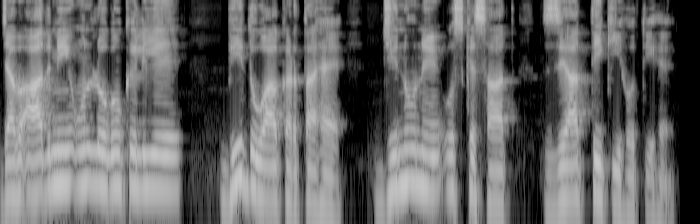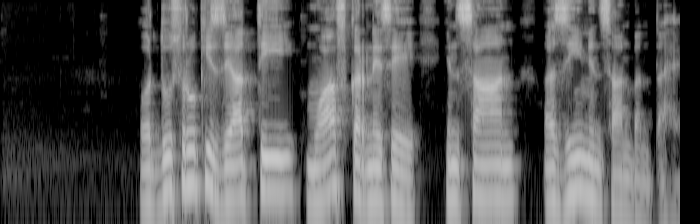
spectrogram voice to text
जब आदमी उन लोगों के लिए भी दुआ करता है, जिन्होंने उसके साथ ज़्यादती की होती है। और दूसरों की ज़्यादती मुआफ़ करने से इंसान अजीम इंसान बनता है।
